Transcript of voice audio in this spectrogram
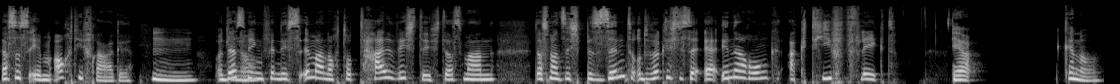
Das ist eben auch die Frage. Hm, und deswegen genau. finde ich es immer noch total wichtig, dass man, dass man sich besinnt und wirklich diese Erinnerung aktiv pflegt. Ja, Genau.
